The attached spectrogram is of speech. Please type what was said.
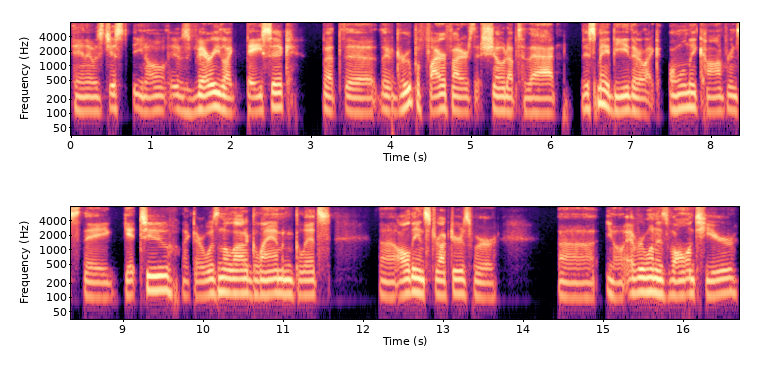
and it was just you know it was very like basic. But the the group of firefighters that showed up to that, this may be their like only conference they get to. Like there wasn't a lot of glam and glitz. Uh, all the instructors were, uh, you know, everyone is volunteer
